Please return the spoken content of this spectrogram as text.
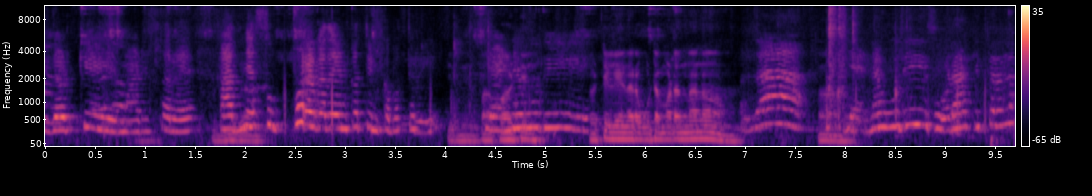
ಇದು ಅಡ್ಕಿ ಮಾಡಿರ್ತಾರೆ. ಅದನ್ನೇ ಸೂಪರ್ ಆಗದೆ ಅನ್ಕ ತಿನ್ಕೋಬತ್ತೀರಿ ಹೊಟ್ಟಿಲಿ ಏನಾರ ಊಟ ಮಾಡೋದು ನಾನು? ಎಣ್ಣೆ ಊದಿ ಸೋಡಾ ಹಾಕಿರ್ತಾರಲ್ಲ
